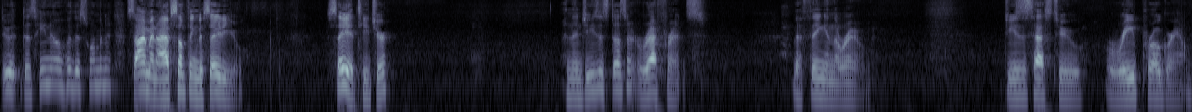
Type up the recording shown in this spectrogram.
Do it, does he know who this woman is? Simon, I have something to say to you. Say it, teacher. And then Jesus doesn't reference the thing in the room. Jesus has to reprogram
